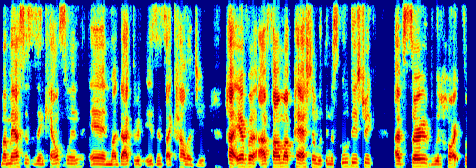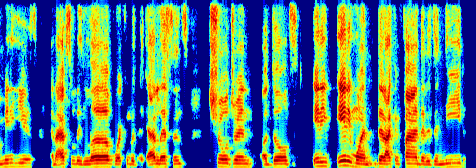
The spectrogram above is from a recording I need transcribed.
My master's is in counseling, and my doctorate is in psychology. However, I found my passion within the school district. I've served with heart for many years, and I absolutely love working with adolescents, children, adults, any anyone that I can find that is in need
